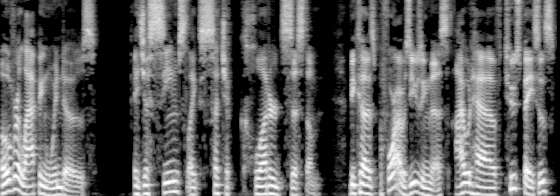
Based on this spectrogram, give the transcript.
overlapping windows, it just seems like such a cluttered system. Because before I was using this, I would have two spaces,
